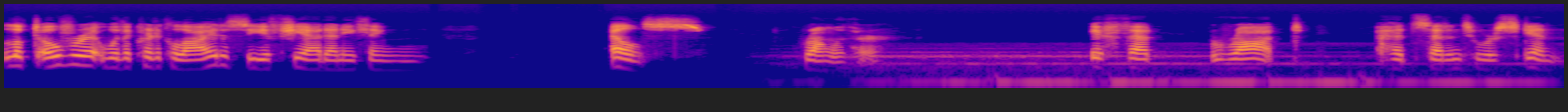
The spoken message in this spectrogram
looked over it with a critical eye to see if she had anything else wrong with her. If that rot had set into her skin.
